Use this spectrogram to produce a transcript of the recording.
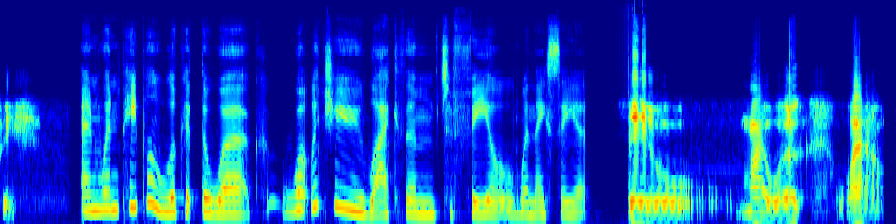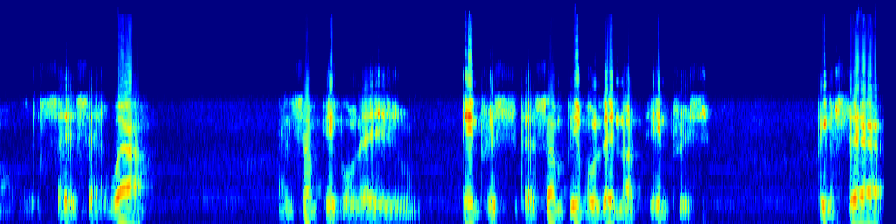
fish. And when people look at the work, what would you like them to feel when they see it? Say, oh, my work, wow. Say, say, wow. And some people, they interested. Uh, some people, they're not interested because they're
